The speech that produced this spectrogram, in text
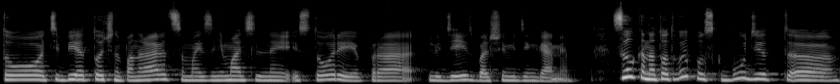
то тебе точно понравятся мои занимательные истории про людей с большими деньгами. Ссылка на тот выпуск будет э,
